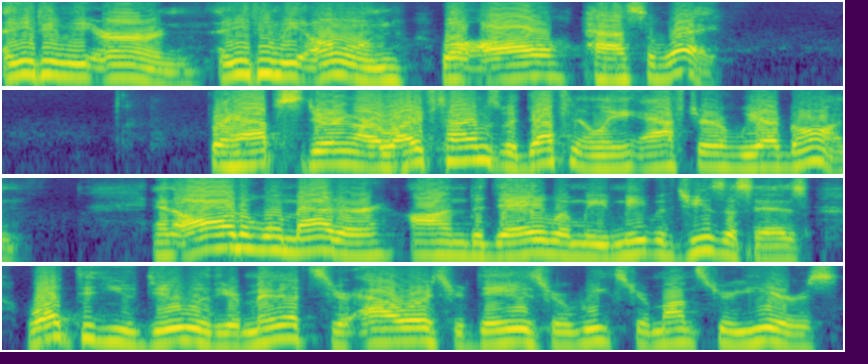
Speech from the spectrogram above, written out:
anything we earn, anything we own will all pass away. Perhaps during our lifetimes, but definitely after we are gone. And all that will matter on the day when we meet with Jesus is what did you do with your minutes, your hours, your days, your weeks, your months, your years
